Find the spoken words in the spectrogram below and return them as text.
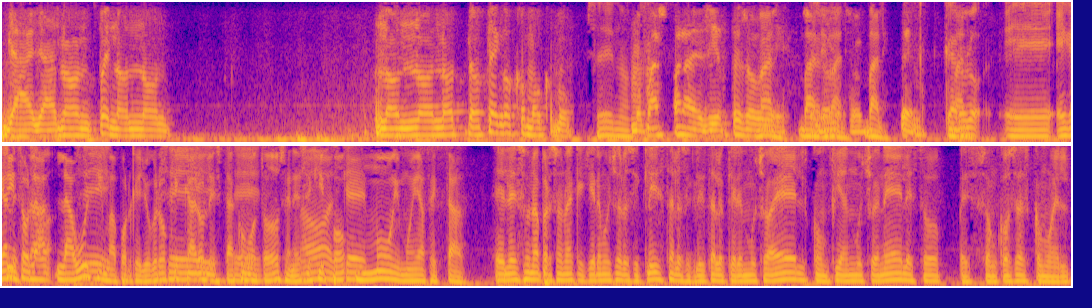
ya, ya no, pues no, no, no, no, no, no tengo como, como, Sí, no. como más para decirte sobre. Vale, vale, sobre vale, eso. vale. Bueno, Carolo, eh, Egan Tito, la, estaba- la sí, última, porque yo creo que Carol está sí, como todos en ese No, equipo es que muy, muy afectado. Él es una persona que quiere mucho a los ciclistas, los ciclistas lo quieren mucho a él, confían mucho en él, esto pues son cosas como él,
